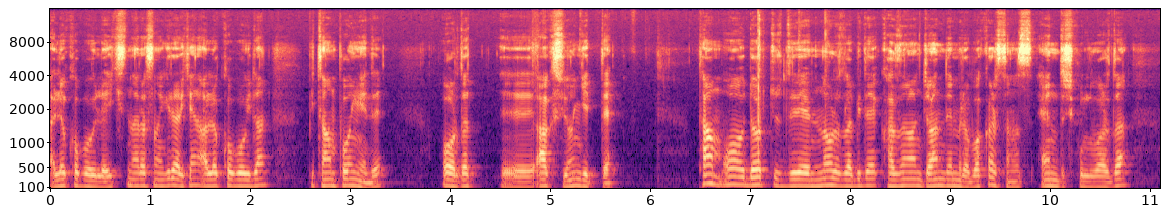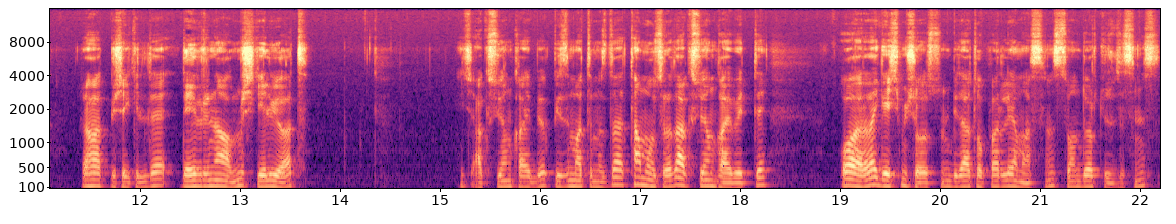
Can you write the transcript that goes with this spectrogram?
Alekoboy ile ikisinin arasına girerken Alekoboy'dan bir tampon yedi. Orada eee, aksiyon gitti. Tam o 400 direğinin orada bir de kazanan Can Demir'e bakarsanız en dış kulvarda rahat bir şekilde devrini almış geliyor at. Hiç aksiyon kaybı yok. Bizim atımız da tam o sırada aksiyon kaybetti. O arada geçmiş olsun. Bir daha toparlayamazsınız. Son 400'desiniz.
